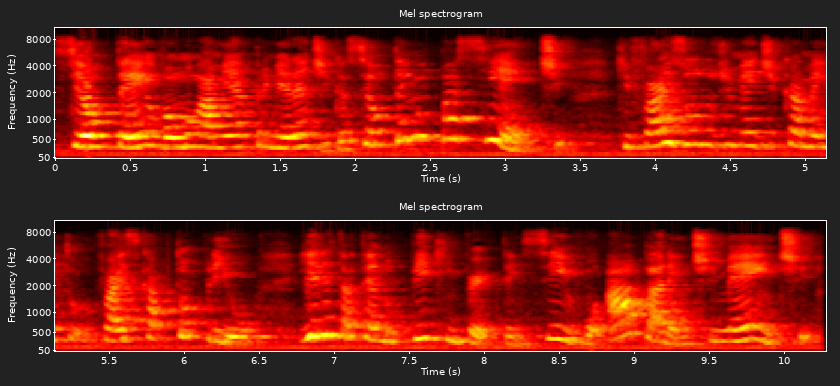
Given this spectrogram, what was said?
se eu tenho, vamos lá, minha primeira dica. Se eu tenho um paciente que faz uso de medicamento, faz captopril, e ele está tendo pique hipertensivo, aparentemente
